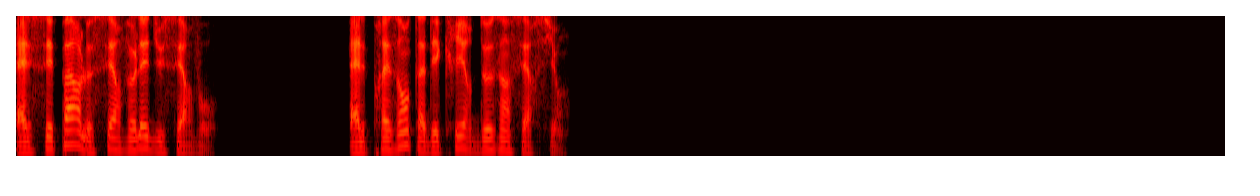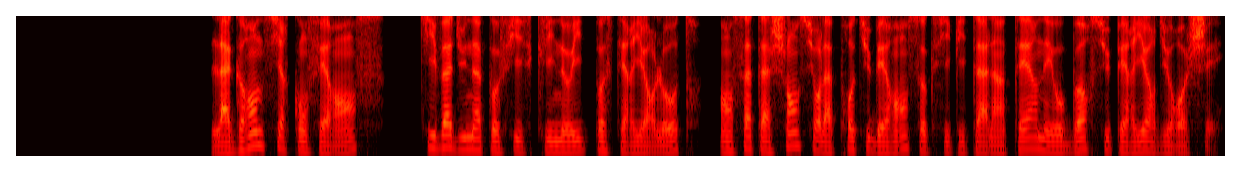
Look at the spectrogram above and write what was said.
Elle sépare le cervelet du cerveau. Elle présente à décrire deux insertions. La grande circonférence, qui va d'une apophyse clinoïde postérieure l'autre, en s'attachant sur la protubérance occipitale interne et au bord supérieur du rocher.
